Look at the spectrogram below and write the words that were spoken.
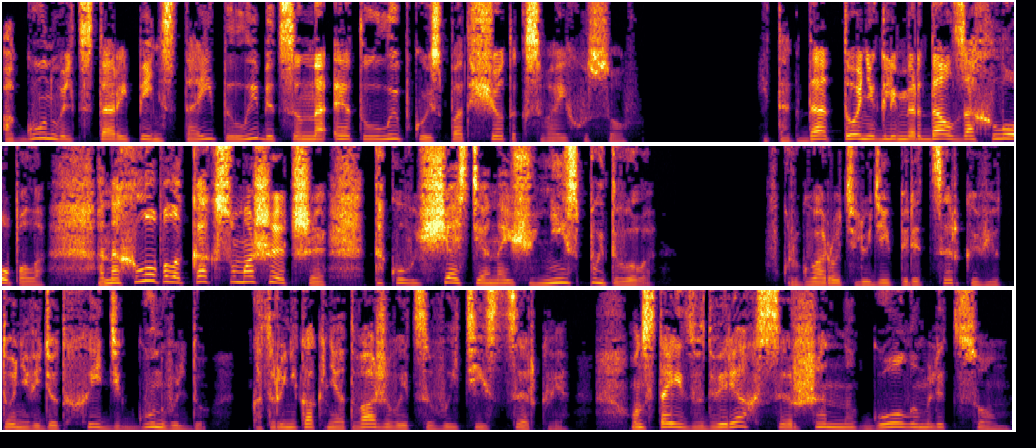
А Гунвальд, старый пень, стоит и лыбится на эту улыбку из-под щеток своих усов. И тогда Тоня Глимердал захлопала. Она хлопала, как сумасшедшая. Такого счастья она еще не испытывала. В круговороте людей перед церковью Тоня ведет Хейди к Гунвальду, который никак не отваживается выйти из церкви. Он стоит в дверях с совершенно голым лицом.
